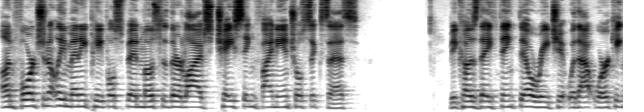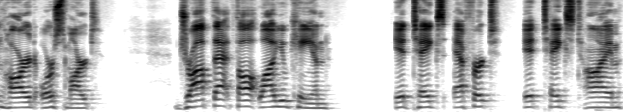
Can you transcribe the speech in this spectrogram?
Unfortunately, many people spend most of their lives chasing financial success because they think they'll reach it without working hard or smart. Drop that thought while you can. It takes effort, it takes time,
